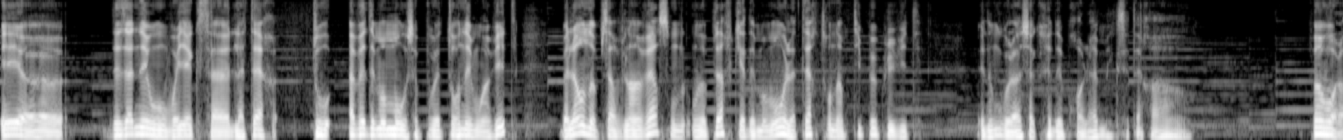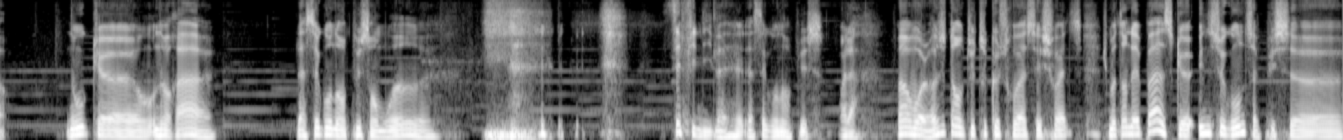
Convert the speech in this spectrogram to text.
Et euh, des années où on voyait que la Terre avait des moments où ça pouvait tourner moins vite, ben là on observe l'inverse, on, observe qu'il y a des moments où la Terre tourne un petit peu plus vite. Et donc voilà, ça crée des problèmes, etc. Enfin voilà. Donc euh, on aura la seconde en plus en moins. C'est fini la, la seconde en plus. Voilà. Enfin voilà, c'était un petit truc que je trouvais assez chouette. Je m'attendais pas à ce qu'une seconde ça puisse... euh,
